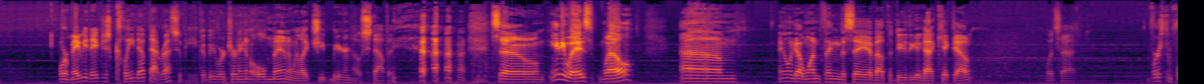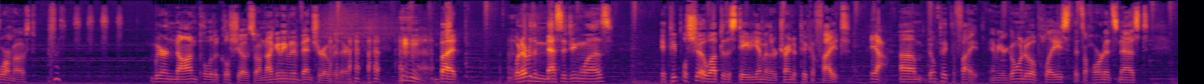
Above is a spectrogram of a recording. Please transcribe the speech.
or maybe they've just cleaned up that recipe. could be we're turning an old man and we like cheap beer. Oh, stop it. So, anyways, well, um, I only got one thing to say about the dude that got kicked out. What's that? First and foremost, we're a non-political show, so I'm not going to even venture over there. but whatever the messaging was, if people show up to the stadium and they're trying to pick a fight, Yeah. um, don't pick the fight. I mean, you're going to a place that's a hornet's nest.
